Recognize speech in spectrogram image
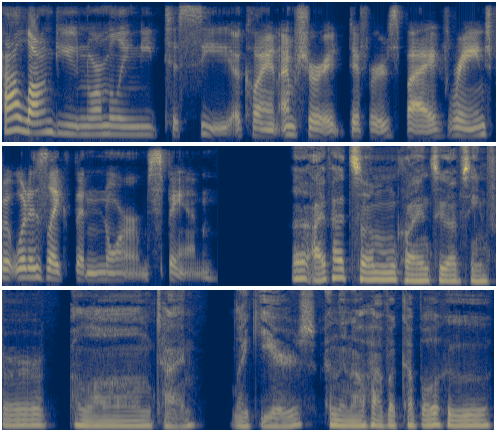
How long do you normally need to see a client? I'm sure it differs by range, but what is like the norm span? Uh, I've had some clients who I've seen for a long time, like years, and then I'll have a couple who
